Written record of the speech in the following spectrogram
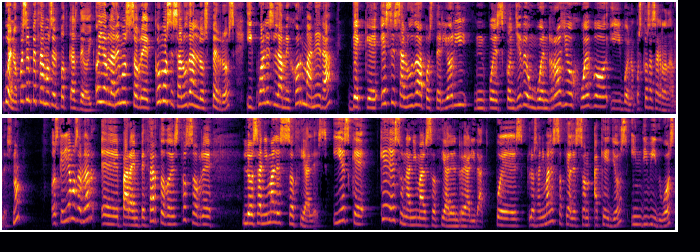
Bueno, pues empezamos el podcast de hoy. Hoy hablaremos sobre cómo se saludan los perros y cuál es la mejor manera de que ese saludo a posteriori pues conlleve un buen rollo, juego y bueno, pues cosas agradables, ¿no? Os queríamos hablar eh, para empezar todo esto sobre los animales sociales. Y es que ¿Qué es un animal social en realidad? Pues los animales sociales son aquellos individuos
